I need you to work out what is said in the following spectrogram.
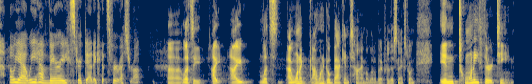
Oh yeah, we have very strict etiquettes for restaurant. Uh, let's see. I I let's I want to I want to go back in time a little bit for this next one. In 2013,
